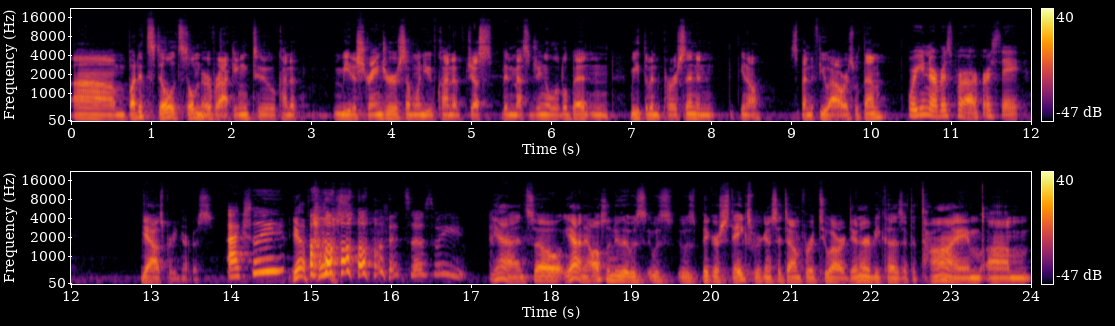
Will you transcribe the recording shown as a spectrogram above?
Um, but it's still it's still nerve wracking to kind of meet a stranger, or someone you've kind of just been messaging a little bit, and meet them in person, and you know spend a few hours with them. Were you nervous for our first date? Yeah, I was pretty nervous. Actually? Yeah, of course. Oh, that's so sweet. Yeah, and so yeah, and I also knew it was it was it was bigger stakes. We were going to sit down for a two hour dinner because at the time, um,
